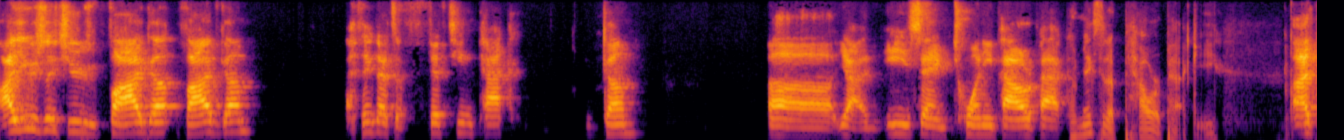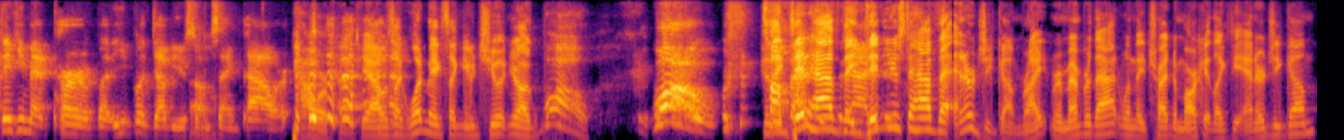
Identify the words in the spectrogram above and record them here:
I usually choose five gum, five gum. I think that's a 15 pack gum. Uh yeah, and E's saying 20 power pack. What makes it a power pack? E I think he meant per, but he put W, so Oh. I'm saying power. power pack. Yeah, I was like, what makes like you chew it and you're like, whoa. Whoa! They did have, they did used to have that energy gum, right? Remember that when they tried to market like the energy gum,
